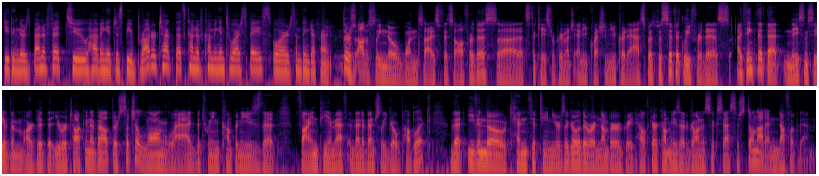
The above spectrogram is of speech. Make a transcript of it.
Do you think there's benefit to having it just be broader tech that's kind of coming into our space or something different? There's obviously no one size fits all for this. Uh, that's the case for pretty much any question you could ask. But specifically for this, I think that that nascency of the market that you were talking about, there's such a long lag between companies that find PMF and then eventually go public that even though 10, 15 years ago, there were a number of great healthcare companies that have gone to success, there's still not enough of them.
